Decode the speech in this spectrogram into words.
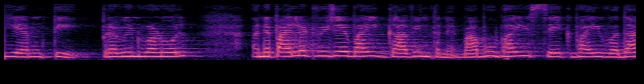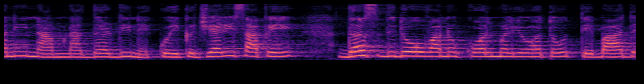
ઈએમટી પ્રવીણ વણોલ અને પાયલટ વિજયભાઈ ગાવિંતને બાબુભાઈ શેખભાઈ વદાની નામના દર્દીને કોઈક ઝેરી સાપે દસ દીધો હોવાનો કોલ મળ્યો હતો. તે બાદ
